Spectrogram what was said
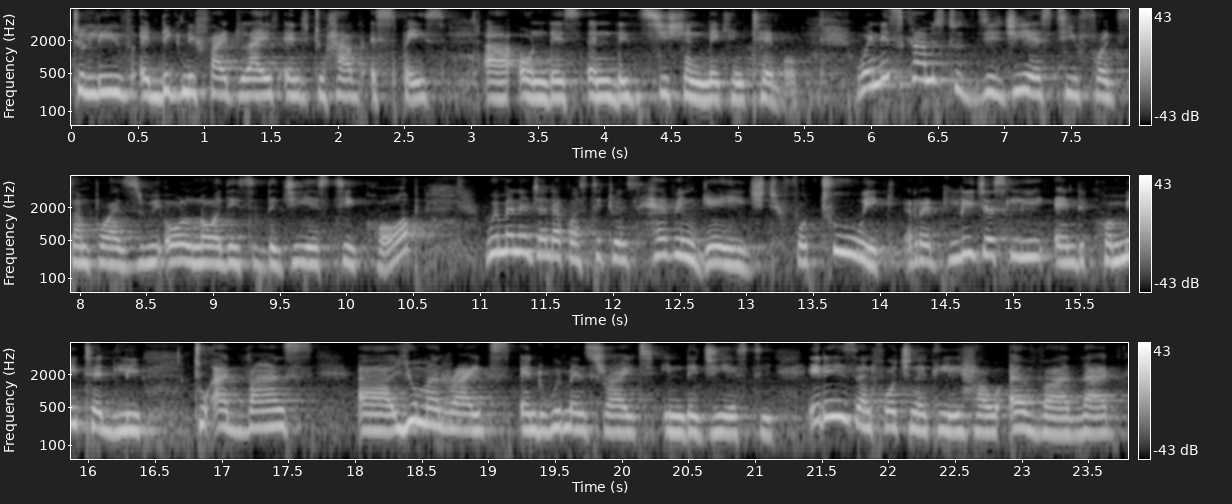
to live a dignified life and to have a space uh, on this and the decision-making table. When it comes to the GST, for example, as we all know, this is the GST COP. Women and gender constituents have engaged for two weeks religiously and committedly to advance uh, human rights and women's rights in the GST. It is unfortunately, however, that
